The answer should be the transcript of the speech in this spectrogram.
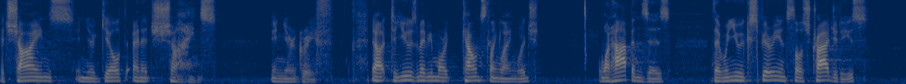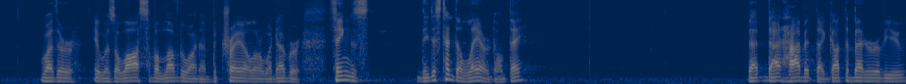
it shines in your guilt, and it shines in your grief. Now, to use maybe more counseling language, what happens is that when you experience those tragedies, whether it was a loss of a loved one, a betrayal, or whatever, things they just tend to layer, don't they? That, that habit that got the better of you,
